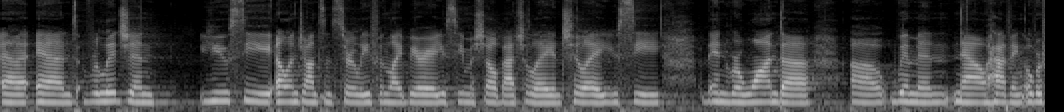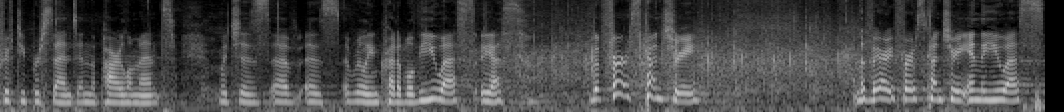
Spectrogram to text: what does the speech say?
uh, and religion. You see Ellen Johnson Sirleaf in Liberia, you see Michelle Bachelet in Chile, you see in Rwanda uh, women now having over 50% in the parliament, which is, uh, is really incredible. The US, yes, the first country the very first country in the US,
